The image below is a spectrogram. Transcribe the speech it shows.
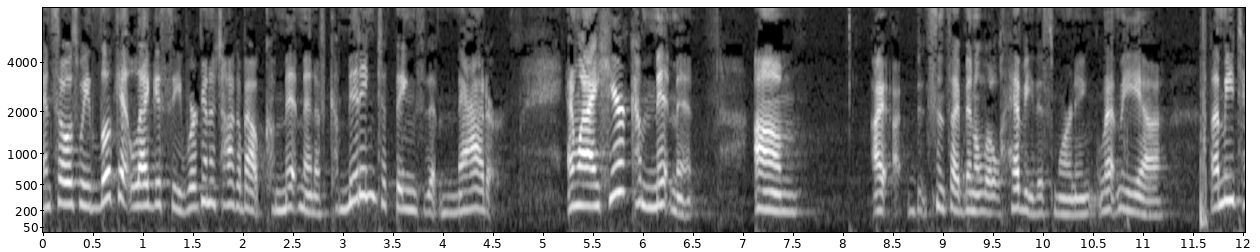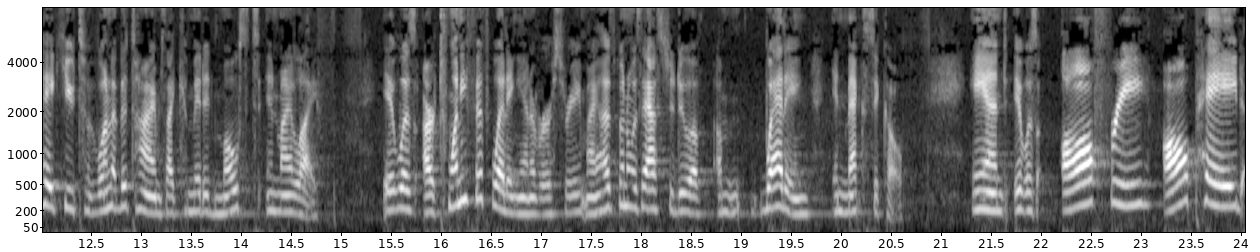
And so as we look at legacy, we're going to talk about commitment, of committing to things that matter. And when I hear commitment, um, I, since I've been a little heavy this morning, let me uh, let me take you to one of the times I committed most in my life. It was our 25th wedding anniversary. My husband was asked to do a, a wedding in Mexico. And it was all free, all paid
